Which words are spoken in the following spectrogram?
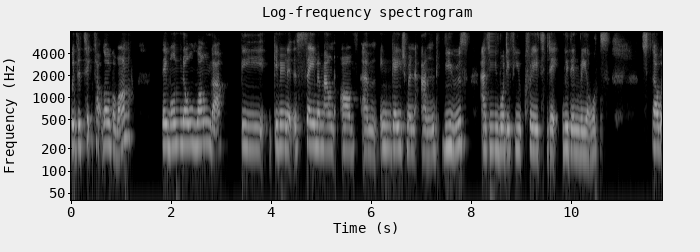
with the TikTok logo on, they will no longer be giving it the same amount of um, engagement and views as you would if you created it within Reels. So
